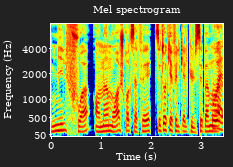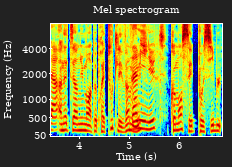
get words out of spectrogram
000 fois en un mois. Je crois que ça fait... C'est toi qui as fait le calcul, c'est pas moi. Un éternuement à peu près toutes les 20, 20 minutes. Comment c'est possible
